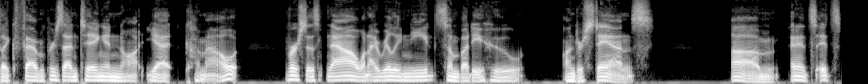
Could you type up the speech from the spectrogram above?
like femme presenting and not yet come out versus now when I really need somebody who understands. Um, and it's it's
